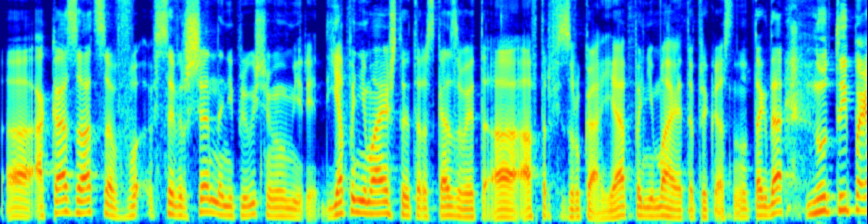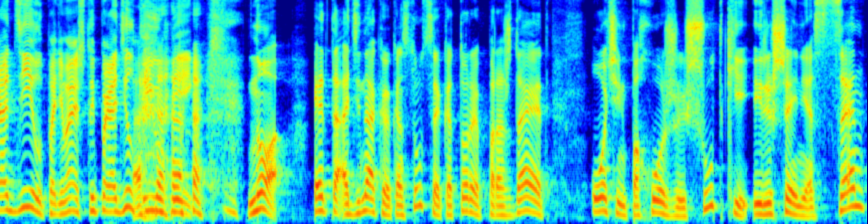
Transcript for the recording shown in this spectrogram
оказываться в совершенно непривычном ему мире. Я понимаю, что это рассказывает автор физрука. Я понимаю, понимаю это прекрасно. Но тогда... Ну, ты породил, понимаешь? Ты породил, ты убей. Но это одинаковая конструкция, которая порождает очень похожие шутки и решения сцен,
